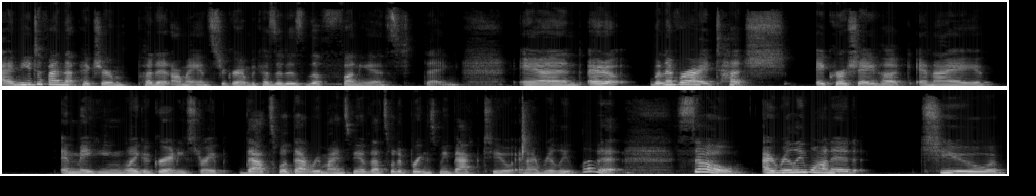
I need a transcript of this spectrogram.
I need to find that picture and put it on my Instagram because it is the funniest thing. And I don't know, whenever I touch a crochet hook and I am making like a granny stripe, that's what that reminds me of. That's what it brings me back to. And I really love it. So I really wanted to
